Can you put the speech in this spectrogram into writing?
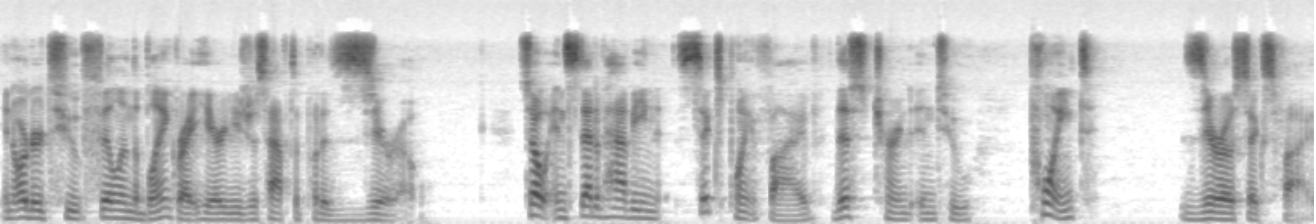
in order to fill in the blank right here, you just have to put a zero. So instead of having 6.5, this turned into 0.065,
